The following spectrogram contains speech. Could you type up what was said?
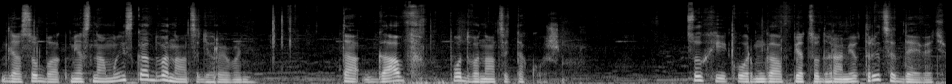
Для собак м'ясна миска 12 гривень. Та гав по 12 також. Сухий корм гав 500 грамів 39.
